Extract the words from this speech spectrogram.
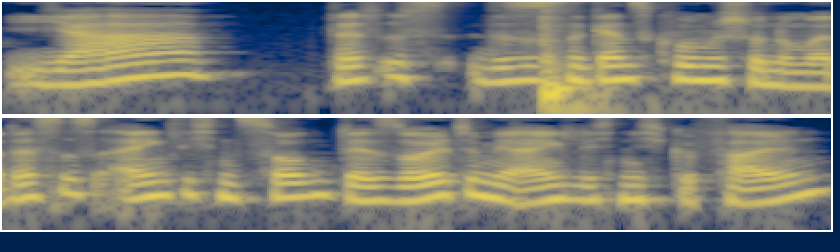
Ja, das ist, das ist eine ganz komische Nummer. Das ist eigentlich ein Song, der sollte mir eigentlich nicht gefallen.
